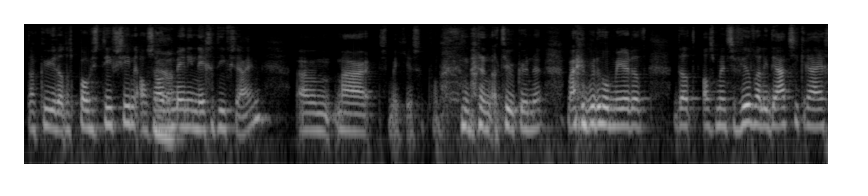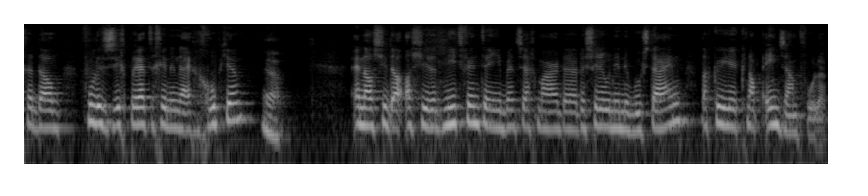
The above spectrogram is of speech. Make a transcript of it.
dan kun je dat als positief zien, al zou Ja. de mening negatief zijn. Ehm, maar het is een beetje een soort van bij de natuurkunde. Maar ik bedoel meer dat, dat als mensen veel validatie krijgen, dan voelen ze zich prettig in hun eigen groepje. Ja, En als je, dat, als je dat niet vindt en je bent zeg maar de, de schreeuwen in de woestijn, dan kun je je knap eenzaam voelen.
